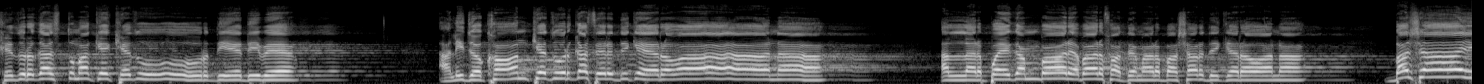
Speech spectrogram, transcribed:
খেজুর গাছ তোমাকে খেজুর দিয়ে দিবে। আলী যখন খেজুর গাছের দিকে রওয়ানা, আল্লাহর পয়গাম্বর এবার ফাতেমার বাসার দিকে রওয়ানা। বাসায়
